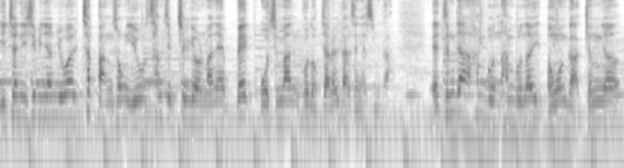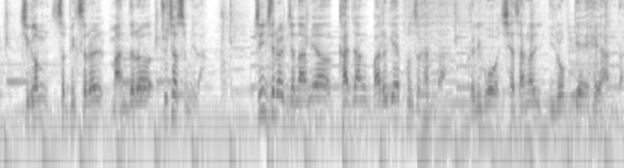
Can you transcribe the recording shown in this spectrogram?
2022년 6월 첫 방송 이후 37개월 만에 150만 구독자를 달성했습니다. 애청자 한 분한 분의 응원과 격려 지금 스픽스를 만들어 주셨습니다. 진실을 전하며 가장 빠르게 분석한다. 그리고 세상을 이롭게 해야 한다.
